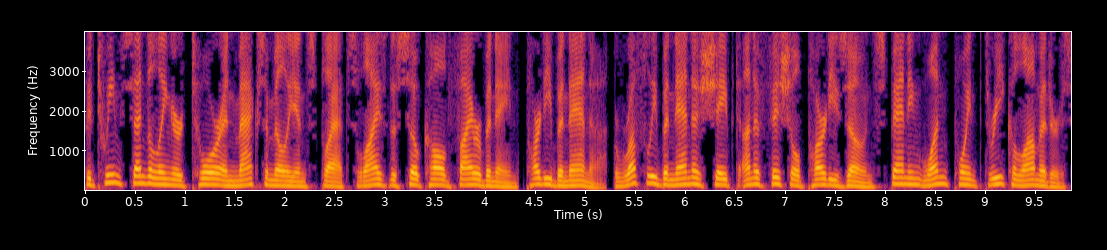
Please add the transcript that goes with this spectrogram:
Between Sendlinger Tor and Maximiliansplatz lies the so-called Feierbanane party banana, a roughly banana-shaped unofficial party zone spanning 1.3 kilometers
